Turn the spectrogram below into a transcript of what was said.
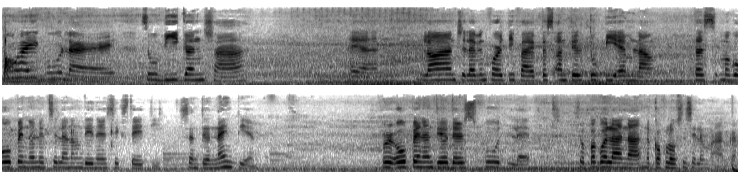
Buhay Gulay. So, vegan siya. Ayan. Lunch, 11.45. Tapos, until 2pm lang. Tapos, mag-open ulit sila ng dinner 6.30. It's until 9pm. We're open until there's food left. So, pag wala na, nagko-close na sila maaga.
